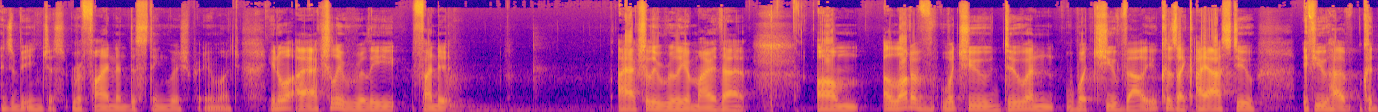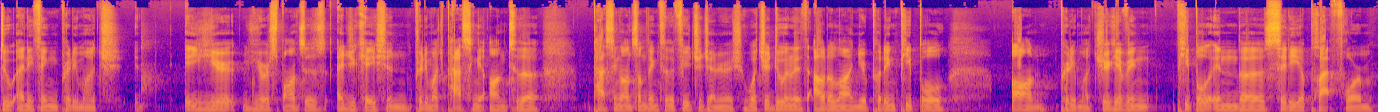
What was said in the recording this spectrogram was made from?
it's being just refined and distinguished pretty much you know what i actually really find it i actually really admire that um a lot of what you do and what you value because like i asked you if you have could do anything pretty much it- your your response is education pretty much passing it on to the passing on something to the future generation. What you're doing with out of line you're putting people on pretty much. You're giving people in the city a platform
